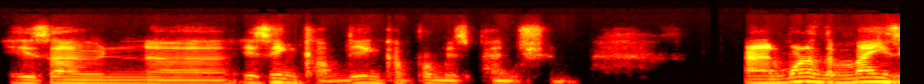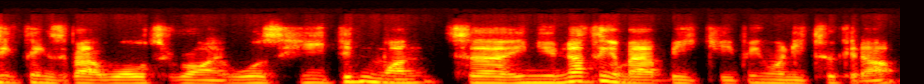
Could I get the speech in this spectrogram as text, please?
his own uh, his income, the income from his pension. And one of the amazing things about Walter Wright was he didn't want, uh, he knew nothing about beekeeping when he took it up.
